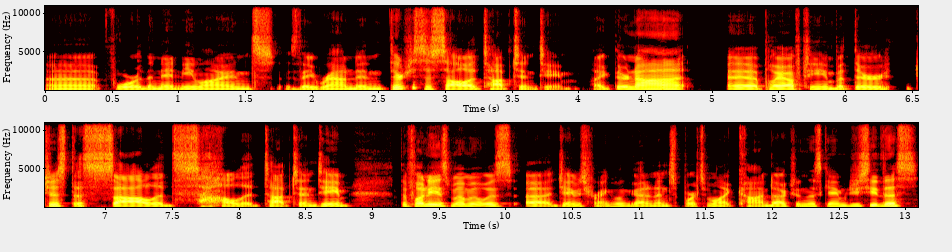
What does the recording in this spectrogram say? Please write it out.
uh, for the Nittany Lions as they round in. They're just a solid top 10 team. Like they're not a playoff team, but they're just a solid, solid top 10 team. The funniest moment was uh, James Franklin got an unsportsmanlike conduct in this game. Did you see this?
